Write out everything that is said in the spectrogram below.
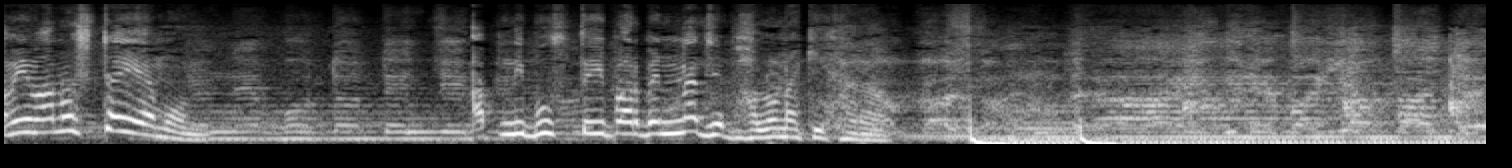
আমি মানুষটাই এমন। আপনি বুঝতেই পারবেন না যে ভালো নাকি খারাপ। Sunday.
